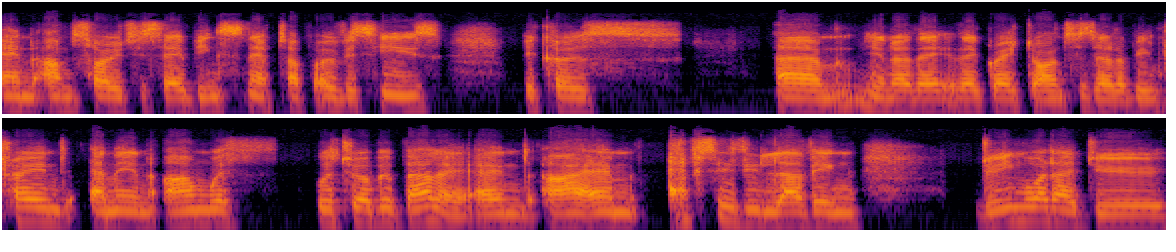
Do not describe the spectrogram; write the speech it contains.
and I'm sorry to say being snapped up overseas because um, you know they, they're great dancers that are being trained. And then I'm with with Joburg Ballet and I am absolutely loving doing what I do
